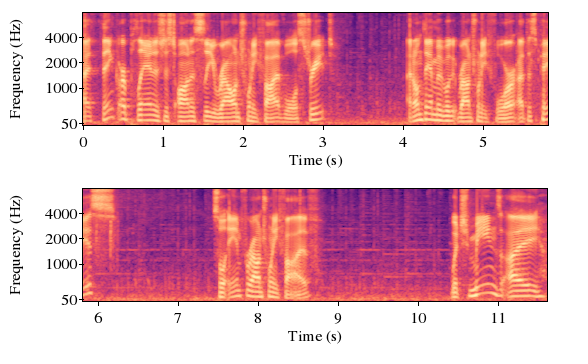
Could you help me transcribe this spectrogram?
I think our plan is just honestly round 25 Wall Street. I don't think I'm able to get round 24 at this pace. So we'll aim for round 25. Which means I...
